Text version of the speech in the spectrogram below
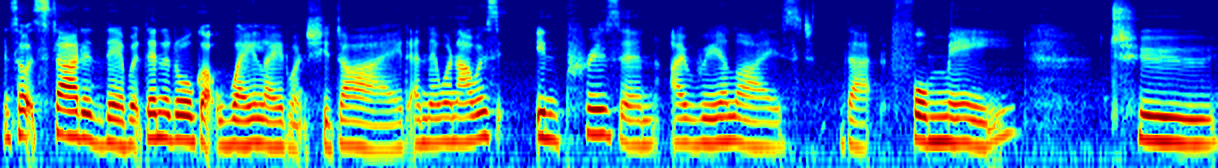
and so it started there. But then it all got waylaid once she died. And then when I was in prison, I realised that for me to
